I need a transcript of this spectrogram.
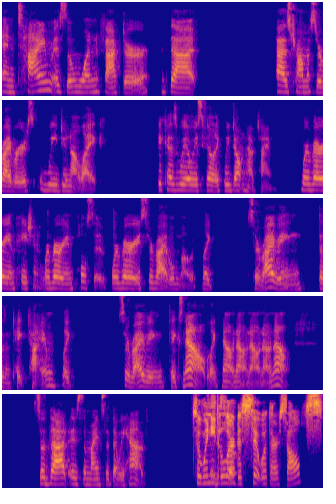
And time is the one factor that, as trauma survivors, we do not like because we always feel like we don't have time we're very impatient we're very impulsive we're very survival mode like surviving doesn't take time like surviving takes now, like now, now, now, now, now. So that is the mindset that we have. So we need And to so- learn to sit with ourselves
